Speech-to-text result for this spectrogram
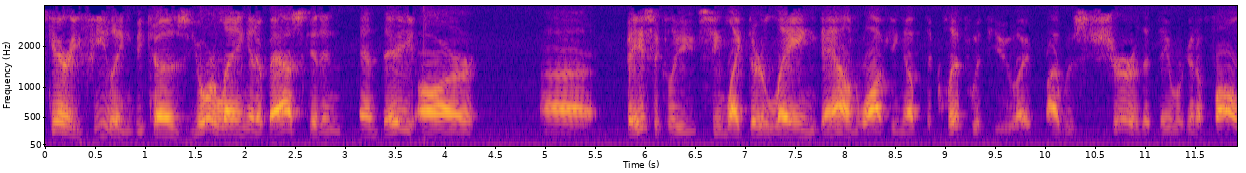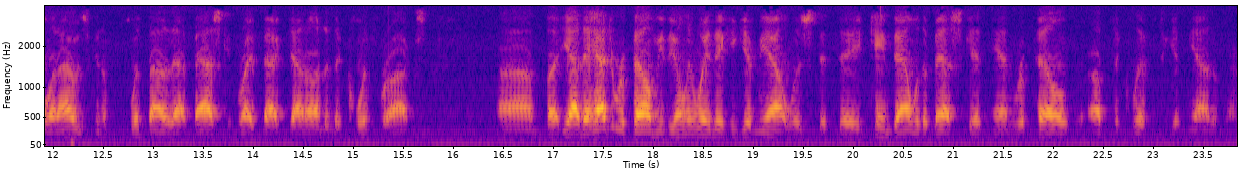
scary feeling because you're laying in a basket and and they are. Uh, basically seem like they're laying down walking up the cliff with you. I, I was sure that they were going to fall and I was going to flip out of that basket right back down onto the cliff rocks. Um, but yeah they had to rappel me. The only way they could get me out was that they came down with a basket and rappelled up the cliff to get me out of there.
